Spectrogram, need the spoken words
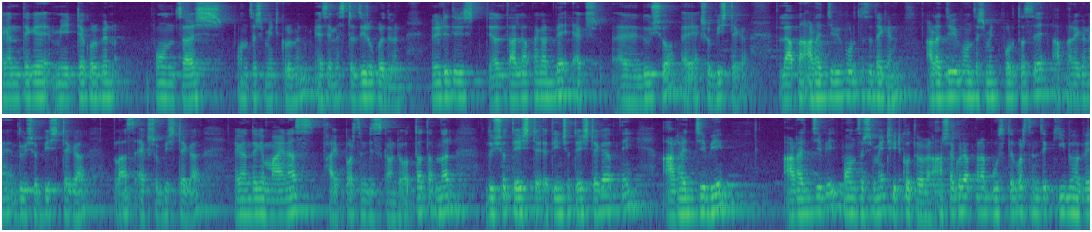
এখান থেকে মিনিটটা করবেন পঞ্চাশ। পঞ্চাশ মিনিট করবেন এস এম এসটা জিরো করে দেবেন। ভ্যালিডিটি তাহলে আপনার কাটবে একশো দুইশো একশো বিশ টাকা। তাহলে আপনার আঠাশ জিবি পড়তেছে, দেখেন, আঠাশ জিবি পঞ্চাশ মিনিট পড়তেছে, আপনার এখানে দুইশো বিশ টাকা প্লাস একশো বিশ টাকা। এখান থেকে মাইনাস ফাইভ পার্সেন্ট ডিসকাউন্ট অর্থাৎ আপনার দুইশো তেইশ তিনশো তেইশ টাকায় আপনি আঠাশ জিবি আঠাশ জিবি, পঞ্চাশ মিনিট হিট করতে পারবেন। আশা করি আপনারা বুঝতে পারছেন যে কীভাবে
